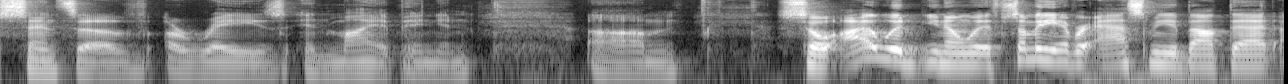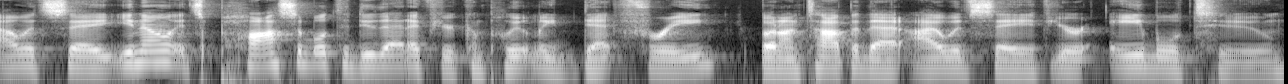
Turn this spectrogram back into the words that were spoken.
sense of a raise in my opinion um, so I would, you know, if somebody ever asked me about that, I would say, you know, it's possible to do that if you're completely debt free. But on top of that, I would say if you're able to,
